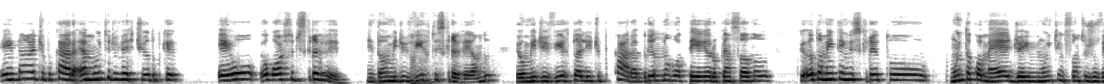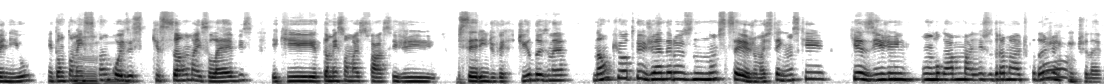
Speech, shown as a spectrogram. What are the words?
Então, é tipo, cara, é muito divertido, porque eu, eu gosto de escrever. Então, eu me divirto uhum. escrevendo. Eu me divirto ali, tipo, cara, abrindo o roteiro, pensando. Eu também tenho escrito muita comédia e muito infanto-juvenil, então também uhum. são coisas que são mais leves e que também são mais fáceis de, de serem divertidas, né? Não que outros gêneros não sejam, mas tem uns que, que exigem um lugar mais dramático da oh, gente, né?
